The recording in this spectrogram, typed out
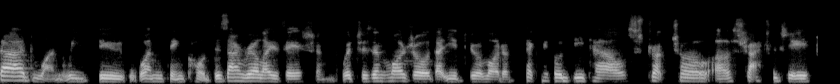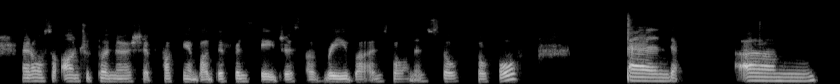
third one we do one thing called design realization, which is a module that you do a lot of technical details, structural uh, strategy, and also entrepreneurship, talking about different stages of RIBA and so on and so so forth. And um,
